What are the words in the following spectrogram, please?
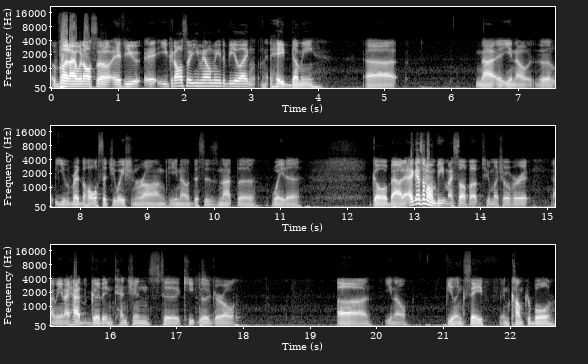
but I would also if you uh, you could also email me to be like hey dummy uh, not you know the you read the whole situation wrong. You know this is not the way to go about it. I guess I won't beat myself up too much over it. I mean, I had good intentions to keep the girl, uh, you know, feeling safe and comfortable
